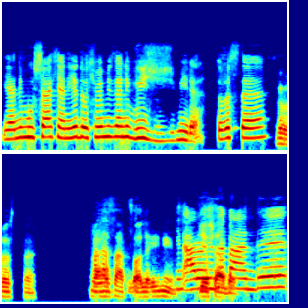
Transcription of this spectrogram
یعنی موشک یعنی یه دکمه می‌زنی ویژ میره. درسته؟ درسته. و ساله ای نیست. این عرایز بنده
